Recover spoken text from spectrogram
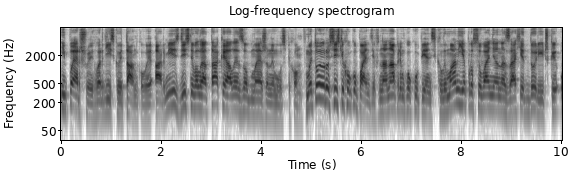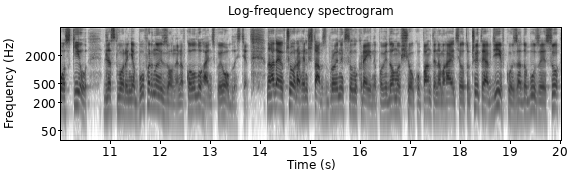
і 1-ї гвардійської танкової армії здійснювали атаки, але з обмеженим успіхом. Метою російських окупантів на напрямку Куп'янськ-Лиман є просування на захід до річки Оскіл для створення буферної зони навколо Луганської області. Нагадаю, вчора генштаб збройних сил України повідомив, що окупанти намагаються оточити Авдіївку. За добу ЗСУ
